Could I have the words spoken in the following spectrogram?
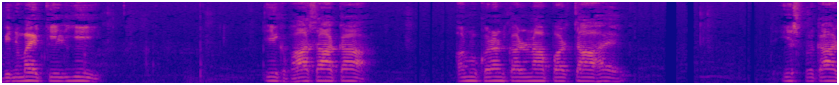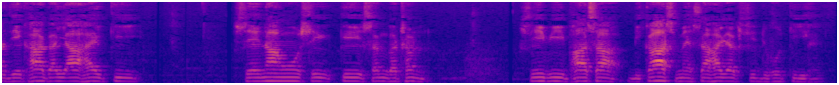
विनिमय के लिए एक भाषा का अनुकरण करना पड़ता है। इस प्रकार देखा गया है कि सेनाओं से, के संगठन से भी भाषा विकास में सहायक सिद्ध होती है।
